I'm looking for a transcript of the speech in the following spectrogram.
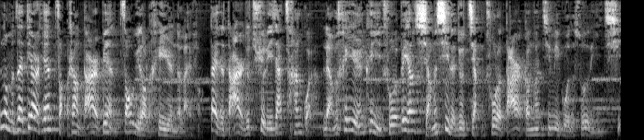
那么在第二天早上，达尔便遭遇到了黑衣人的来访，带着达尔就去了一家餐馆。两个黑衣人可以说非常详细的就讲出了达尔刚刚经历过的所有的一切。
